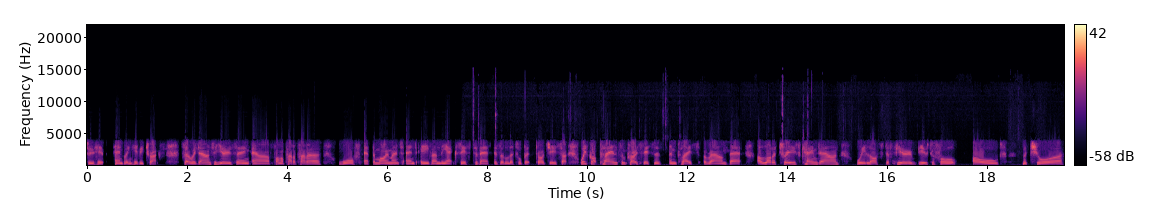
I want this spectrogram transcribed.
to he- handling heavy trucks. So we're down to using our Whangaparapara wharf at the moment, and even the access to that is a little bit dodgy. So we've got plans and processes in place around that. A lot of trees came down. We lost a few beautiful, old, mature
